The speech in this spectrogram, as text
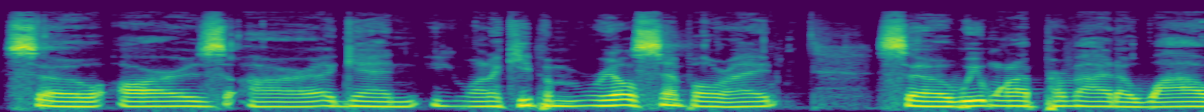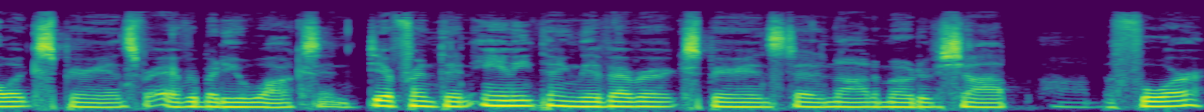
So ours are, again, you want to keep them real simple, right? So we want to provide a wow experience for everybody who walks in, different than anything they've ever experienced at an automotive shop uh, before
